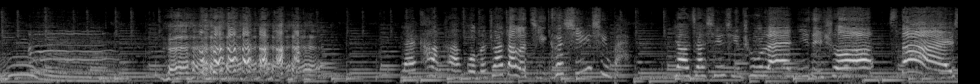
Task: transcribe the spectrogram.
嗯，来看看我们抓到了几颗星星吧。要叫星星出来，你得说 stars。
